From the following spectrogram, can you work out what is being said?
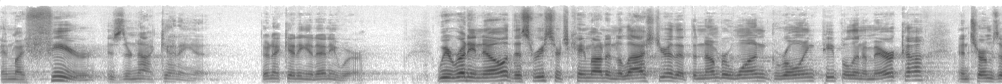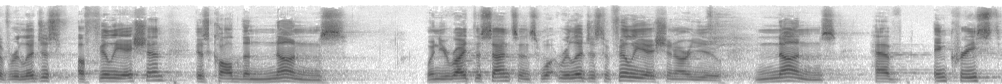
And my fear is they're not getting it. They're not getting it anywhere. We already know this research came out in the last year that the number one growing people in America in terms of religious affiliation is called the nones. When you write the sentence, what religious affiliation are you? Nones have increased.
